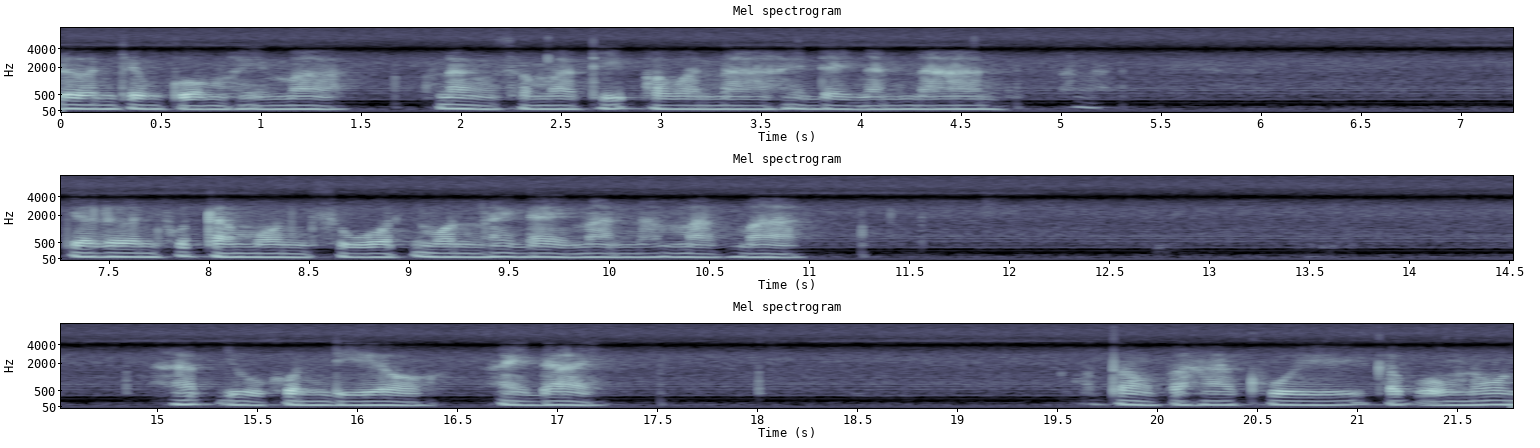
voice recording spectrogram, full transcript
เดินจงกรมให้มาก นั่งสมาธิภาวนาให้ได้นานๆ เจริญพุทธมนต์สวดมนต์ให้ได้มันนะมากมากฮัดอยู่คนเดียวให้ได้ต้องไปหาคุยกับองค์โน้น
